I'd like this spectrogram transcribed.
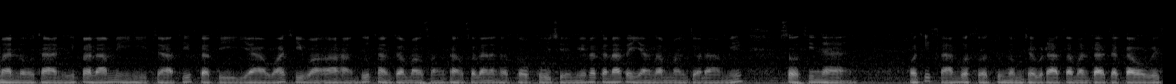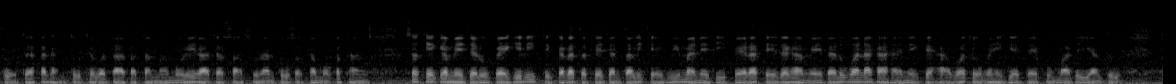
มโนธานิปรามีหิจาทิสติยาวชิวาอาหารพุทธังจามังสังขังสรนังคโตปูเชมิรัตนตยังดัมมังจารามิ โสทินา บทที่สามบทสวดจุมนมเทวดาสัมบันตาจักรวเวสุจักขันตุเทวตาสัตตมามุริราชสาสุนันตุสังฆโมกทังสกเกกเมจารุเปคิริสิกรัตเตจันตาลิเกวิมาเนทีเปรัตเตจคาเมตาลุวานาคาหายเนเกหาวัตถุมหิเกเตภูมิมาจยันตุเท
